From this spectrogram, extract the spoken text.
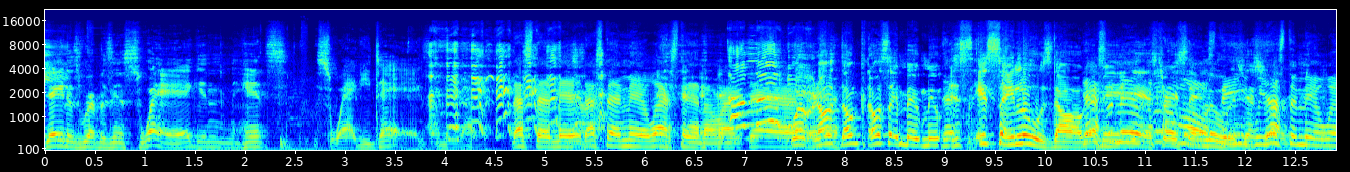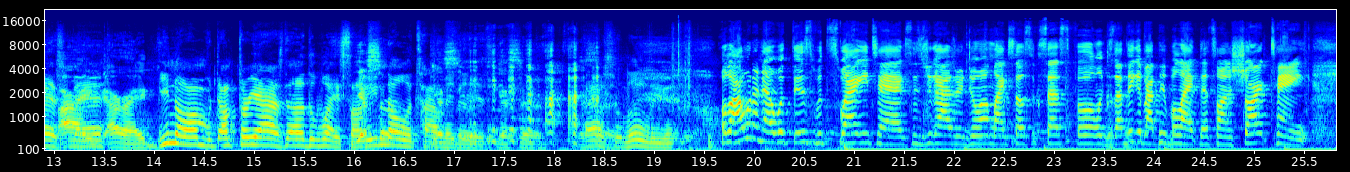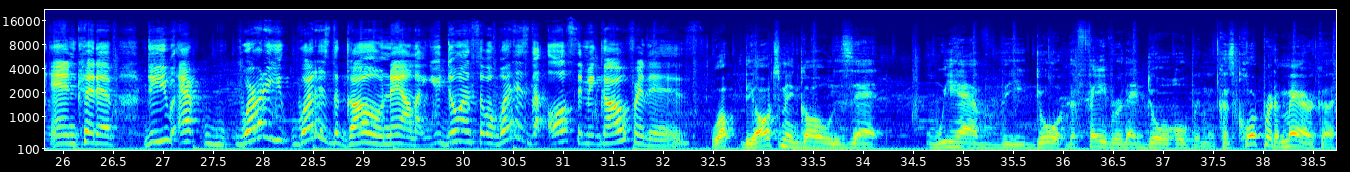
Gators represent swag, and hence swaggy tags. I mean, I- That's that mid. That's that Midwest end, all right there. Well, don't don't don't say mil, mil, it's, it's St. Louis, dog. That's I mean, the Mid- yeah, straight come St. on, Louis. Steve. Yes, We- sir. That's the Midwest, All right, man. all right. You know I'm I'm three hours the other way, so Yes, you sir. know what time Yes, it sir. is. Yes, sir. Absolutely. Well, I want to know with this with Swaggy tags, since you guys are doing like so successful, because I think about people like that's on Shark Tank and could have. Do you? ev- Where do you? What is the goal now? Like you're doing so. What is the ultimate goal for this? Well, the ultimate goal is that we have the door, the favor of that door opening. Because corporate America,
